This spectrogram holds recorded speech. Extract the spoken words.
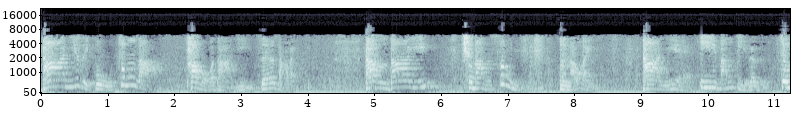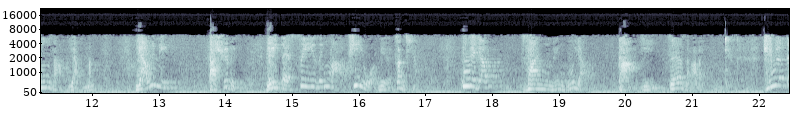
大你这个中上怕我大义这啥来？但是大义却忙妇女老外，大年一忙地楼中上要忙，要你大学里你在谁人马体育没有长相，越讲。人民无恙，大义则啥来？觉得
